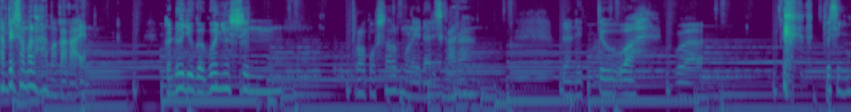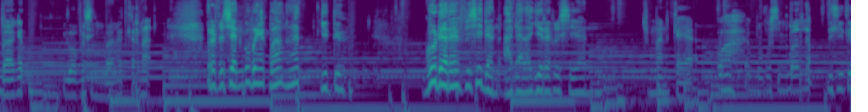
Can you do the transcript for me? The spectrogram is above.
hampir sama lah sama KKN kedua juga gue nyusun proposal mulai dari sekarang. Dan itu wah gue pusing banget. Gue pusing banget karena revisian gue banyak banget gitu. Gue udah revisi dan ada lagi revisian. Cuman kayak wah gue pusing banget di situ.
